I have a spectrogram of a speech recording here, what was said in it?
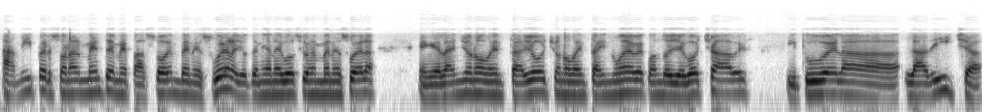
A mí personalmente me pasó en Venezuela. Yo tenía negocios en Venezuela en el año 98, 99, cuando llegó Chávez, y tuve la, la dicha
